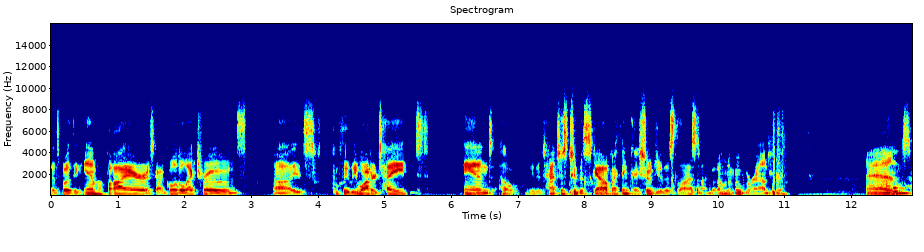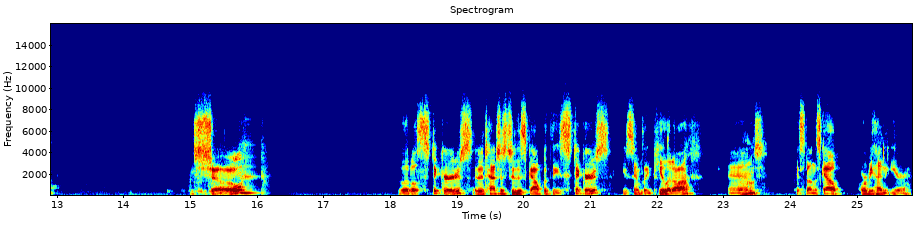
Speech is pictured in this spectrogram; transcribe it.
that's both the amplifier, it's got gold electrodes, uh, it's completely watertight, and oh, it attaches to the scalp. I think I showed you this the last time, but I'm going to move around here and show little stickers. It attaches to the scalp with these stickers. You simply peel it off and place it on the scalp or behind the ear.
